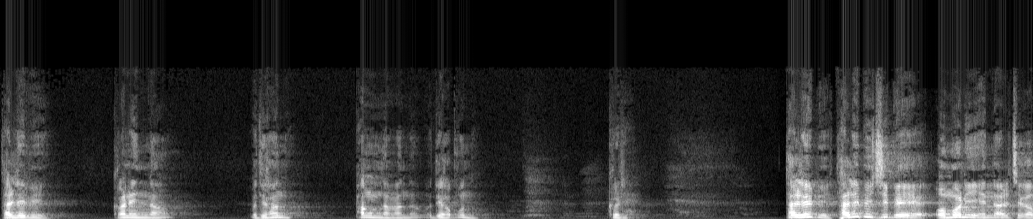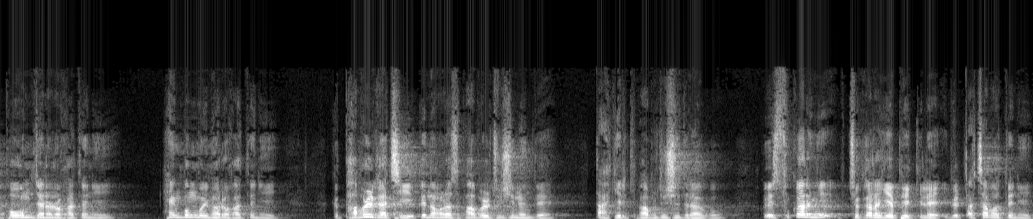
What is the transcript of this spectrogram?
달래비, 간에 있나? 어디 갔나? 방금 나갔나? 어디 가본 그래. 달래비, 달래비 집에 어머니 옛날 제가 보험 전화로 갔더니, 행복 모임 하러 갔더니, 그 밥을 같이 끝나고 나서 밥을 주시는데, 딱 이렇게 밥을 주시더라고. 그래서 숟가락, 젓가락 옆에 있길래 이걸 딱 잡았더니,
